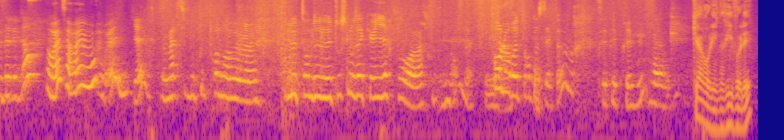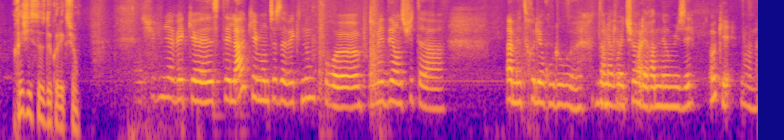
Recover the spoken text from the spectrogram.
Vous allez bien Ouais, ça va et vous Ouais, nickel. Merci beaucoup de prendre euh, le temps de tous nous accueillir pour, euh, bah, pour le retour de cette œuvre. C'était prévu. Bah Caroline Rivollet, régisseuse de collection. Je suis venue avec euh, Stella, qui est monteuse avec nous, pour, pour m'aider ensuite à, à mettre les rouleaux dans la voiture et les ramener au musée. Ok. Voilà.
